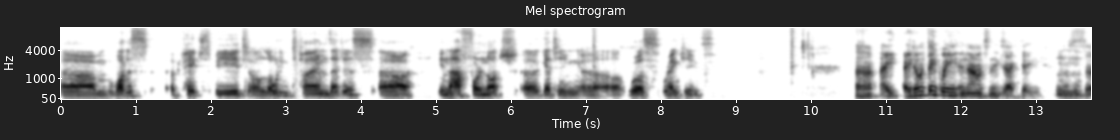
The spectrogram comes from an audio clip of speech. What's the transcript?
um, what is a page speed or loading time that is enough for not getting worse rankings? Uh, I, I don't think we announced an exact date. Mm -hmm. So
